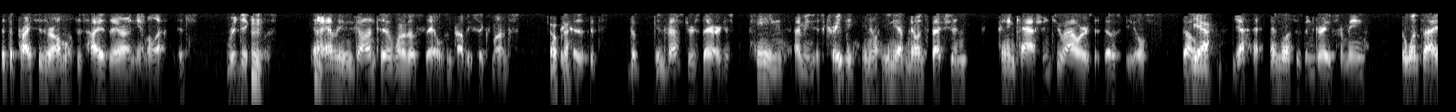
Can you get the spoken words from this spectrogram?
that the prices are almost as high as they are on the MLS. It's ridiculous. Hmm. And I haven't even gone to one of those sales in probably six months. Okay. Because it's the investors there are just paying. I mean, it's crazy. You know, you have no inspection, paying cash in two hours at those deals. So yeah, yeah, MLS has been great for me. So once I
